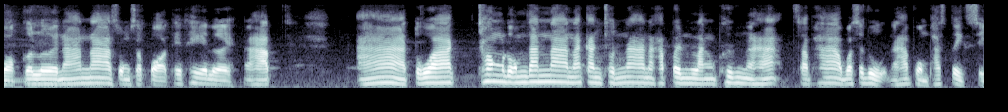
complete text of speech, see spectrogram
บอกกันเลยนะ หน้าทรงสปอร์ตเท่ๆเลยนะครับอ่าตัวช่องลมด้านหน้านะกันชนหน้านะครับ เป็นรังพึ่งนะฮะสภาพวัสดุนะครับผมพลาสติกสี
